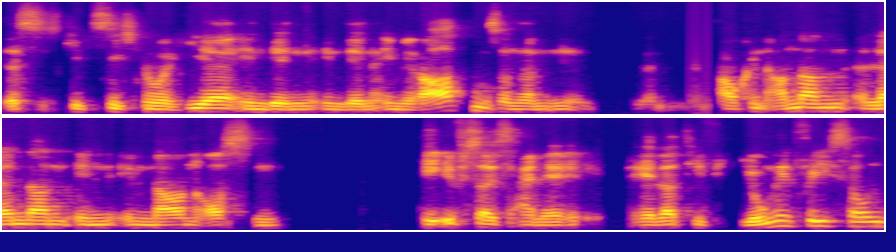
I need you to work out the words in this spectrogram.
Das gibt es nicht nur hier in den, in den Emiraten, sondern auch in anderen Ländern in, im Nahen Osten. Die IFSA ist eine relativ junge Free Zone.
